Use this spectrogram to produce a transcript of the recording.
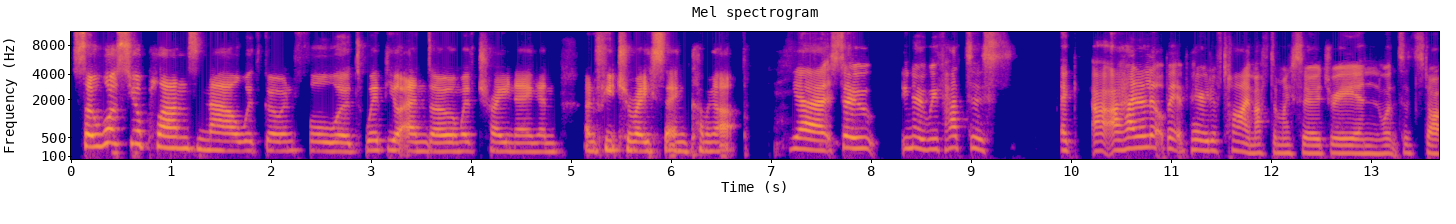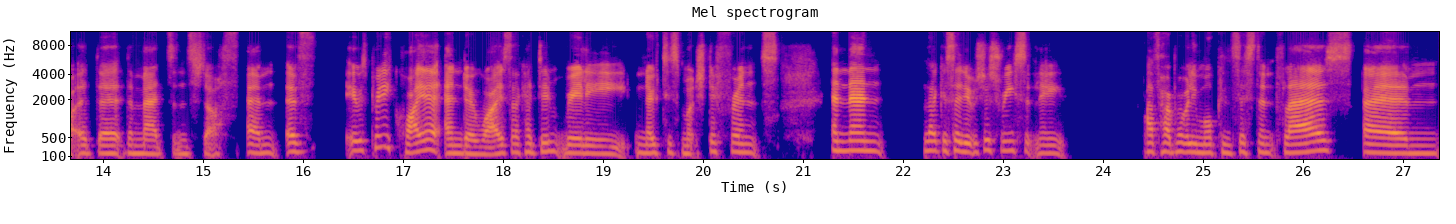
so what's your plans now with going forward with your endo and with training and and future racing coming up Yeah. So, you know, we've had to I, had a little bit of period of time after my surgery and once I'd started the the meds and stuff, um, of it was pretty quiet endo wise. Like I didn't really notice much difference. And then, like I said, it was just recently I've had probably more consistent flares um,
